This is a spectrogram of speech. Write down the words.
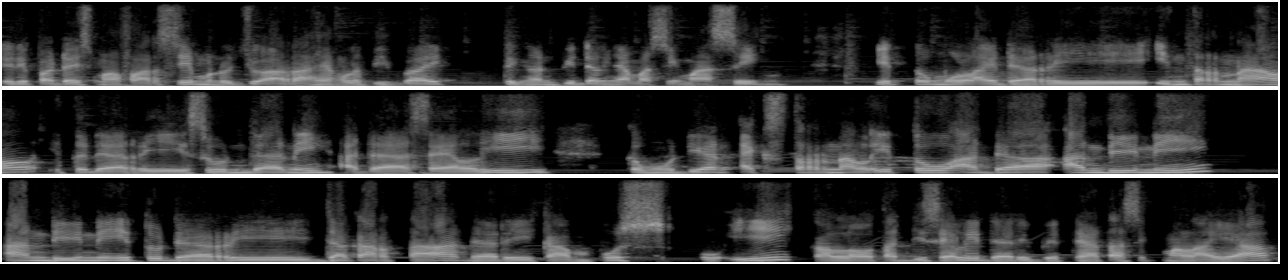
daripada Isma Farsi menuju arah yang lebih baik dengan bidangnya masing-masing. Itu mulai dari internal, itu dari Sunda nih, ada Sally, kemudian eksternal itu ada Andini, Andini itu dari Jakarta, dari kampus UI, kalau tadi Sally dari BTH Tasikmalaya.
